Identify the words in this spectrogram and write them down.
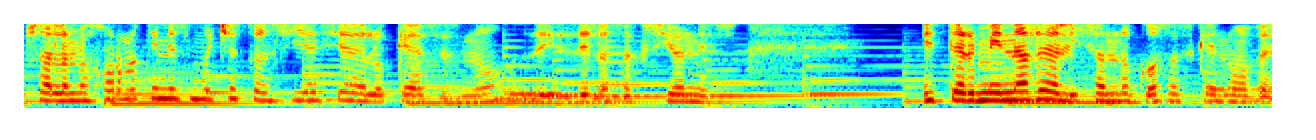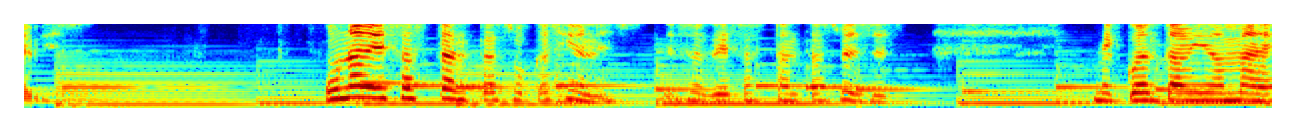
pues a lo mejor no tienes mucha conciencia de lo que haces, ¿no? De, las acciones. Y terminas realizando cosas que no debes. Una de esas tantas ocasiones, de esas tantas veces, me cuenta mi mamá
